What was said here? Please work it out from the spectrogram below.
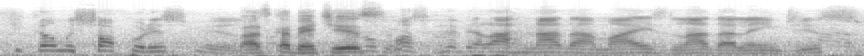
ficamos só por isso mesmo. Basicamente isso. Eu não posso revelar nada a mais, nada além disso.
